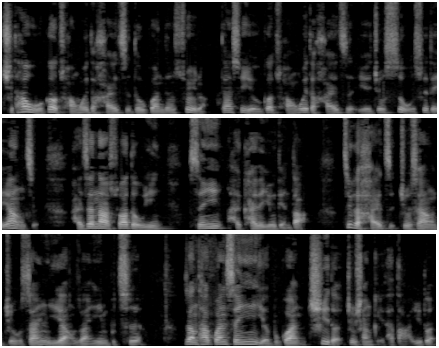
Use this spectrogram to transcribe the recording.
其他五个床位的孩子都关灯睡了，但是有个床位的孩子也就四五岁的样子，还在那刷抖音，声音还开得有点大。这个孩子就像九三一样软硬不吃，让他关声音也不关，气的就想给他打一顿。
